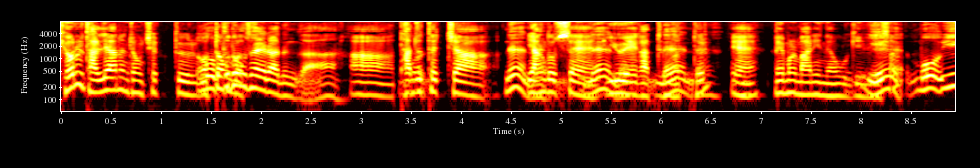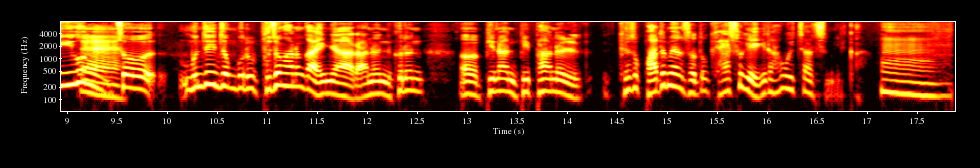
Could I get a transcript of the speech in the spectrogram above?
결을 달리하는 정책들 뭐 어떤 부동산이라든가 것? 아 다주택자 네, 네. 양도세 네, 유예 네. 같은 네, 것들 네. 예 매물 많이 내오기 위해서 예, 뭐 이건 예. 저 문재인 정부를 부정하는 거 아니냐라는 그런 어 비난 비판을 계속 받으면서도 계속 얘기를 하고 있지 않습니까? 음.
